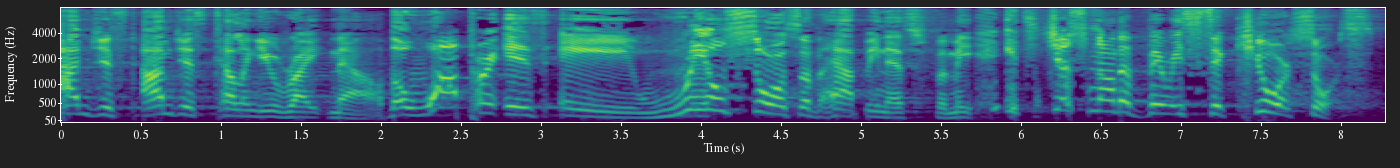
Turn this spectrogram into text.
I'm just, I'm just telling you right now. The Whopper is a real source of happiness for me. It's just not a very secure source.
